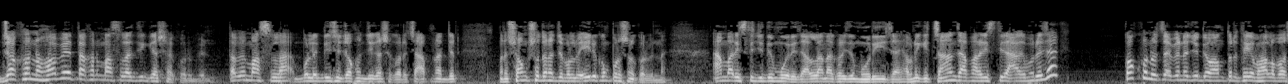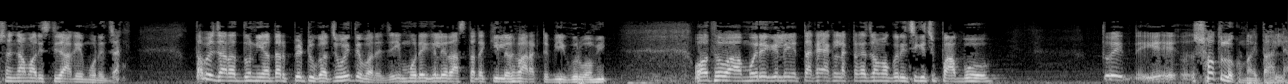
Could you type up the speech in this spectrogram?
যখন হবে, তখন মাসলা জিজ্ঞাসা করবেন। তবে মাসলা বলে দিয়েছে, যখন জিজ্ঞাসা করেছে, আপনাদের মানে সংশোধনের যে বলবে, এইরকম প্রশ্ন করবেন না। আমার স্ত্রী যদি মরে যায়, আল্লাহ না করে যদি মরেই যায়, আপনি কি চান যে আপনার স্ত্রী আগে মরে যাক? কখনো চাইবেন না যদি অন্তর থেকে ভালোবাসেন যে আমার স্ত্রী আগে মরে যাক। তবে যারা দুনিয়াদার পেটুক আছে, হইতে পারে যে মরে গেলে রাস্তাটা কিলের হবে আর একটা বিয়ে করব আমি। অথবা মরে গেলে টাকা এক লাখ টাকা জমা করেছি কিছু পাবো। তো সৎ লোক নয় তাহলে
